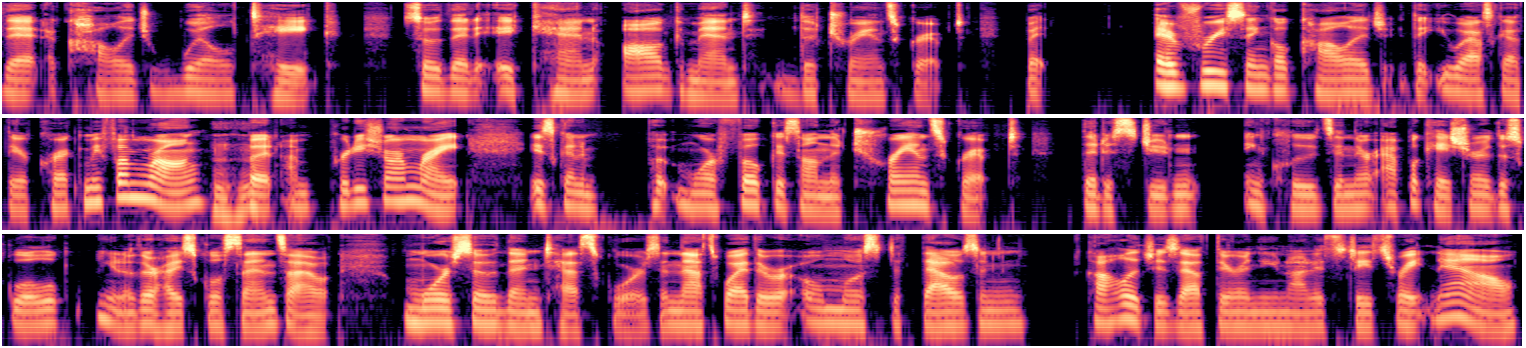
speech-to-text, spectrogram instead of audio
that a college will take so that it can augment the transcript. But every single college that you ask out there, correct me if I'm wrong, mm-hmm. but I'm pretty sure I'm right, is going to put more focus on the transcript that a student includes in their application or the school, you know, their high school sends out more so than test scores. And that's why there are almost a thousand colleges out there in the United States right now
